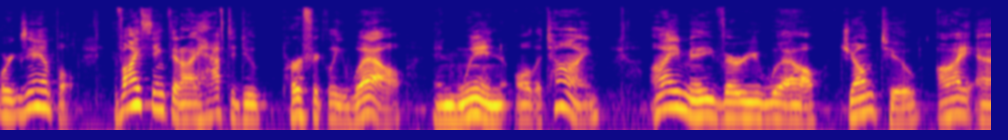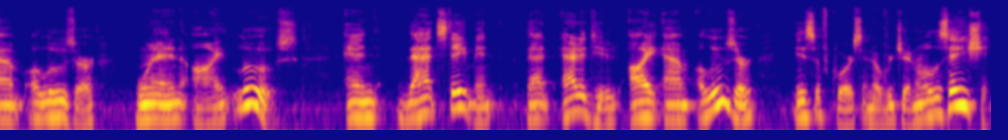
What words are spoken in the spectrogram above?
For example, if I think that I have to do perfectly well and win all the time, I may very well jump to I am a loser when I lose. And that statement, that attitude, I am a loser, is of course an overgeneralization.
